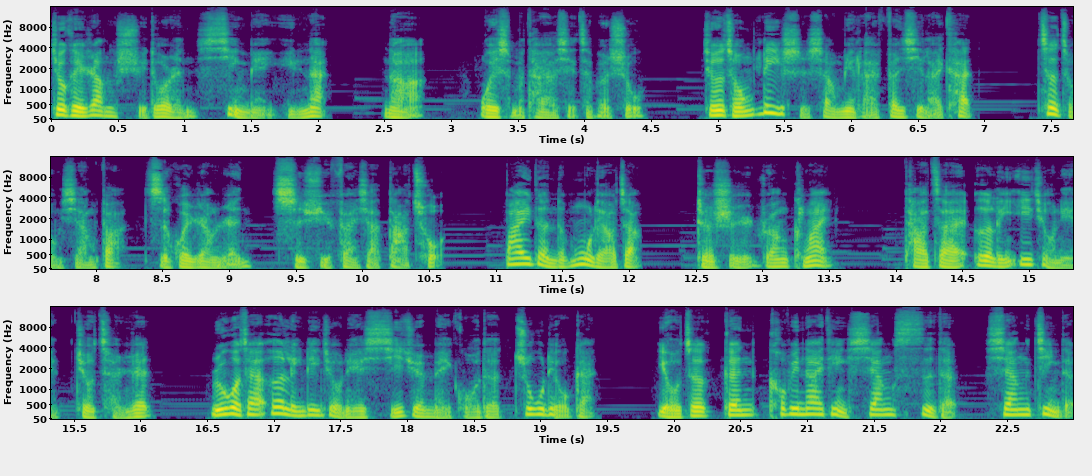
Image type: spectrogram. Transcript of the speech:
就可以让许多人幸免于难。那为什么他要写这本书？就是从历史上面来分析来看，这种想法只会让人持续犯下大错。拜登的幕僚长这是 Ron Klain，他在二零一九年就承认，如果在二零零九年席卷美国的猪流感有着跟 COVID-19 相似的相近的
